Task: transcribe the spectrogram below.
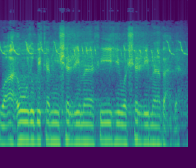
وأعوذ بك من شر ما فيه وشر ما بعده.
